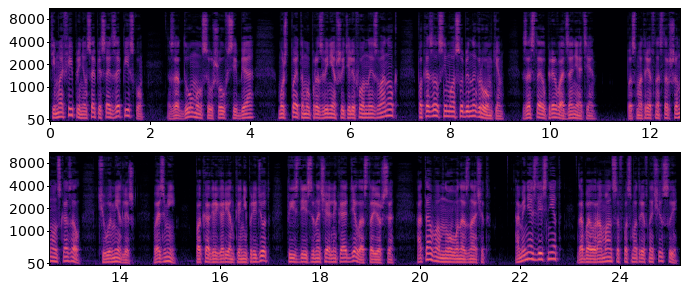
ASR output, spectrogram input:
Тимофей принялся писать записку. Задумался, ушел в себя, может, поэтому прозвеневший телефонный звонок показался ему особенно громким, заставил прервать занятие. Посмотрев на старшину, он сказал, «Чего медлишь? Возьми. Пока Григоренко не придет, ты здесь за начальника отдела остаешься, а там вам нового назначат. «А меня здесь нет», — добавил Романцев, посмотрев на часы.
